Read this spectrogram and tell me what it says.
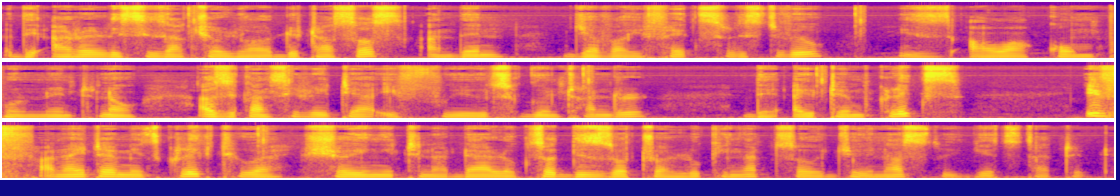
the array list is actually our data source and then JavaFX list view is our component. Now as you can see right here if we also going to handle the item clicks if an item is clicked we are showing it in a dialog. So this is what we are looking at. So join us to get started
